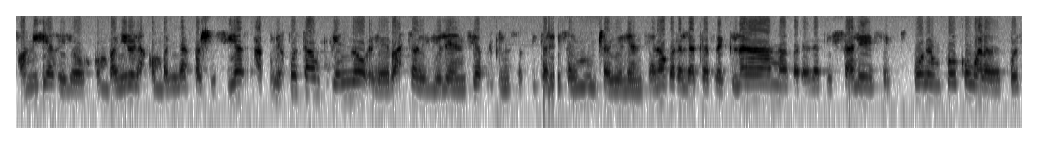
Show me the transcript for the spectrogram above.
familias de los compañeros y las compañeras fallecidas. Después estábamos pidiendo eh, basta de violencia, porque en los hospitales hay mucha violencia, ¿no? Para la que reclama, para la que sale, se expone un poco, bueno, después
